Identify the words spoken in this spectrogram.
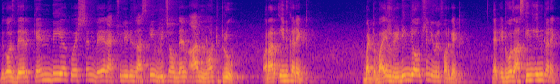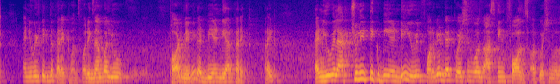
because there can be a question where actually it is asking which of them are not true or are incorrect. But while reading the option, you will forget that it was asking incorrect and you will take the correct ones. For example, you thought maybe that B and D are correct, right? and you will actually tick B and D, you will forget that question was asking false or question was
